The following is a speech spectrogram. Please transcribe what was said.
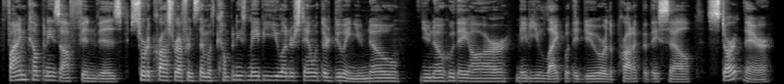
find companies off FinViz, sort of cross-reference them with companies maybe you understand what they're doing, you know you know who they are, maybe you like what they do or the product that they sell. Start there.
